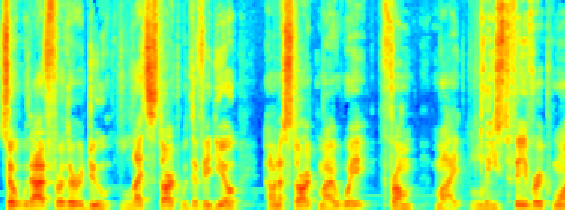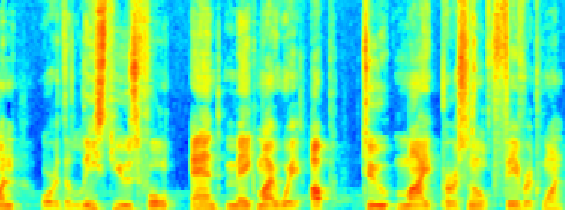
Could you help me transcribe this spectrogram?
So without further ado, let's start with the video. I'm gonna start my way from my least favorite one or the least useful and make my way up to my personal favorite one.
